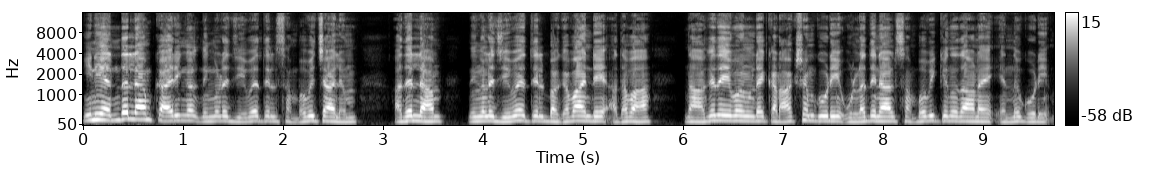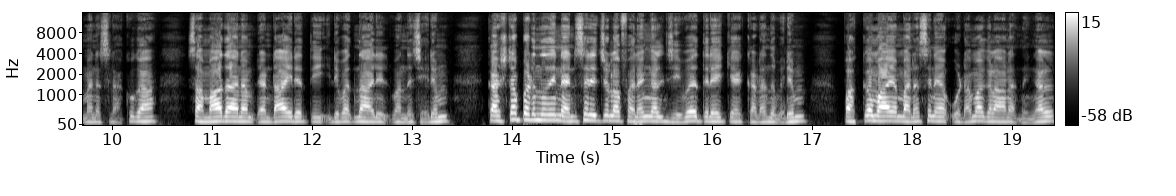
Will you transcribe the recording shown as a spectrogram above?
ഇനി എന്തെല്ലാം കാര്യങ്ങൾ നിങ്ങളുടെ ജീവിതത്തിൽ സംഭവിച്ചാലും അതെല്ലാം നിങ്ങളുടെ ജീവിതത്തിൽ ഭഗവാന്റെ അഥവാ നാഗദൈവങ്ങളുടെ കടാക്ഷം കൂടി ഉള്ളതിനാൽ സംഭവിക്കുന്നതാണ് എന്നുകൂടി മനസ്സിലാക്കുക. സമാധാനം രണ്ടായിരത്തി ഇരുപത്തിനാലിൽ വന്നു ചേരും. കഷ്ടപ്പെടുന്നതിനനുസരിച്ചുള്ള ഫലങ്ങൾ ജീവിതത്തിലേക്ക് കടന്നു വരും. പക്വമായ മനസ്സിന് ഉടമകളാണ് നിങ്ങൾ.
